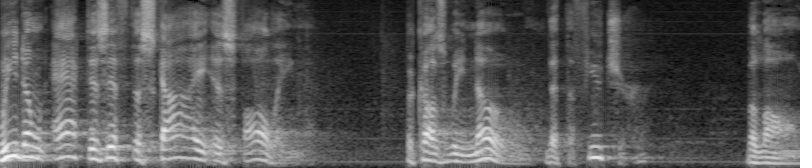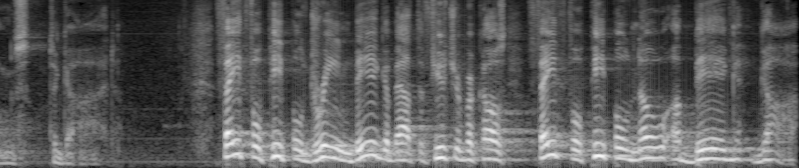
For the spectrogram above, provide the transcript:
We don't act as if the sky is falling because we know that the future belongs to God. Faithful people dream big about the future because faithful people know a big God.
